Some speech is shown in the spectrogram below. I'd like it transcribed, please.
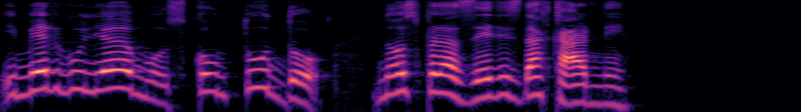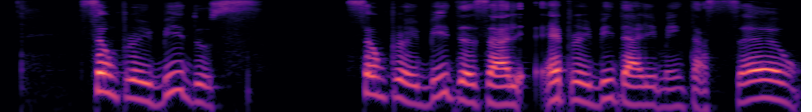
e mergulhamos, contudo, nos prazeres da carne. São proibidos? São proibidas, é proibida a alimentação,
